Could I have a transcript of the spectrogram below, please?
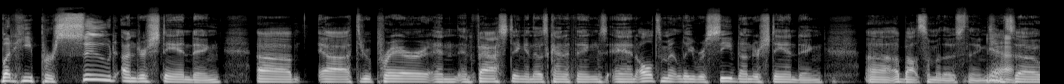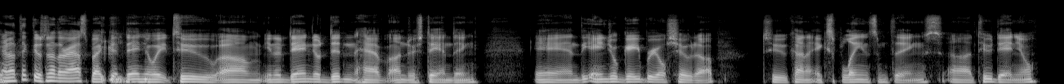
but he pursued understanding uh, uh, through prayer and and fasting and those kind of things, and ultimately received understanding uh, about some of those things. Yeah. And so and I think there's another aspect in Daniel 8 too. Um, you know, Daniel didn't have understanding, and the angel Gabriel showed up to kind of explain some things uh, to Daniel.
